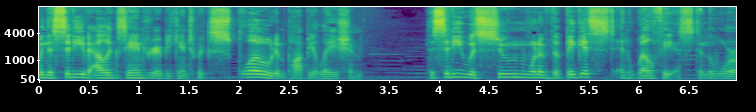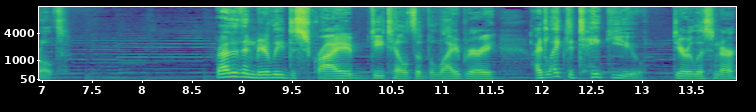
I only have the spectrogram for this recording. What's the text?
when the city of Alexandria began to explode in population. The city was soon one of the biggest and wealthiest in the world. Rather than merely describe details of the library, I'd like to take you, dear listener,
